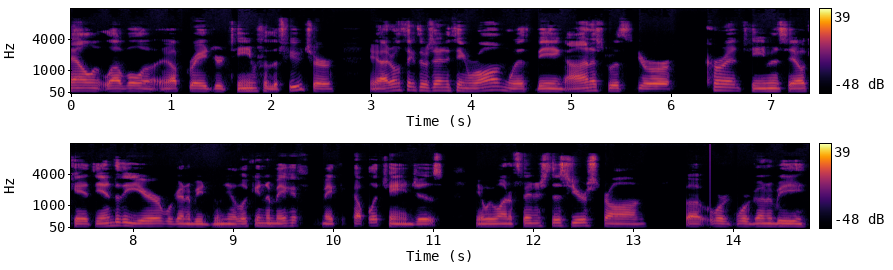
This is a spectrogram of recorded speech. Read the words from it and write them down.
talent level and upgrade your team for the future, you know, I don't think there's anything wrong with being honest with your current team and say, okay, at the end of the year, we're going to be you know looking to make a make a couple of changes. You know, we want to finish this year strong, but we're we're going to be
